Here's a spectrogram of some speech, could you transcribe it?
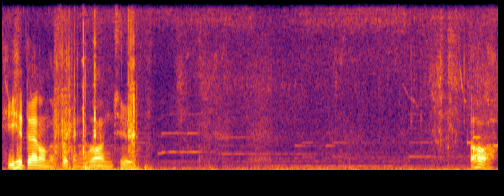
He hit that on the freaking run too. Oh.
